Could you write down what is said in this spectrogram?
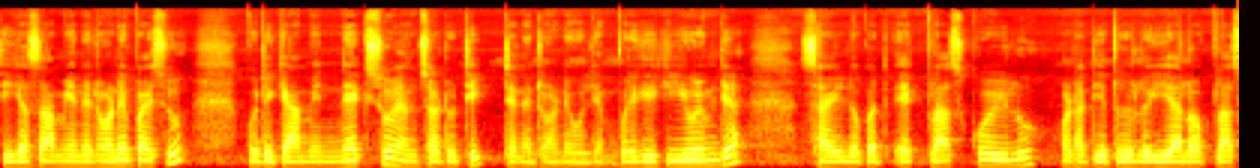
ঠিক আছে আমি এনেধৰণে পাইছোঁ। গতিকে আমি নেক্সটৰ এনচাৰটো ঠিক তেনেধৰণে উলিয়াম। গতিকে কি কৰিম এতিয়া? চাৰিৰ লগত এক প্লাছ কৰিলোঁ অৰ্থাৎ এইটো ইয়াৰ প্লাছ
